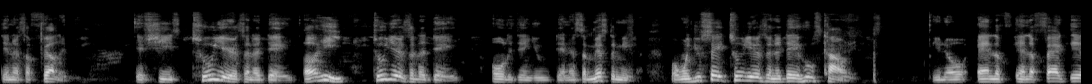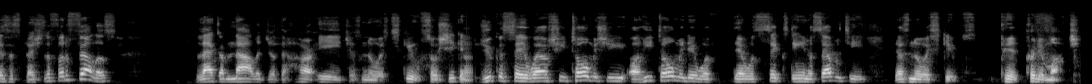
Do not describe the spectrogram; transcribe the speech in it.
then it's a felony. If she's two years in a day, or he two years in a day older than you, then it's a misdemeanor. But when you say two years in a day, who's counting? You know, and the, and the fact is, especially for the fellas, lack of knowledge of the, her age is no excuse. So she can you could say, well, she told me she or he told me there was there was 16 or 17. There's no excuse, pretty much.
